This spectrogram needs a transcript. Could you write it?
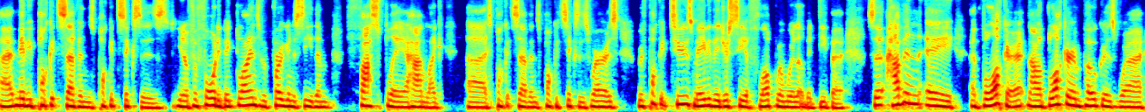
uh, maybe pocket sevens, pocket sixes. You know, for 40 big blinds, we're probably going to see them fast play a hand like uh, pocket sevens, pocket sixes. Whereas with pocket twos, maybe they just see a flop when we're a little bit deeper. So having a, a blocker, now a blocker in poker is where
